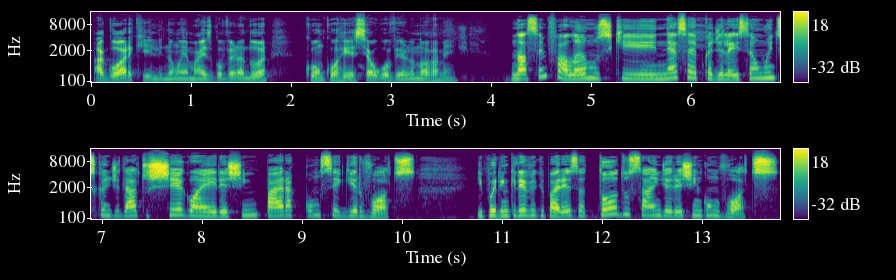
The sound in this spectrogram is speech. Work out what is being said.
agora que ele não é mais governador, concorresse ao governo novamente. Nós sempre falamos que nessa época de eleição muitos candidatos chegam a Erechim para conseguir votos. E por incrível que pareça, todos saem de Erechim com votos.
